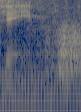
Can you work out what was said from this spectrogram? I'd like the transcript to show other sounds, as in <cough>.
Team.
